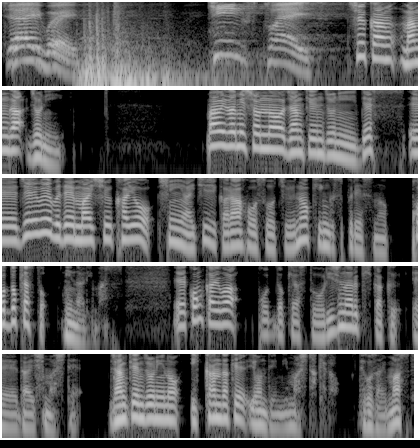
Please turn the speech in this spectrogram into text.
J-Way. King's Place. 週刊漫画ジョニー。マン・ウィザ・ミッションのじゃんけんジョニーです、えー、J-WAVE で毎週火曜深夜1時から放送中のキングスプレイスのポッドキャストになります、えー今回はポッドキャストオリジナル企画、えー題しましてじゃんけんジョニーの一巻だけ読んでみましたけどでございます。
